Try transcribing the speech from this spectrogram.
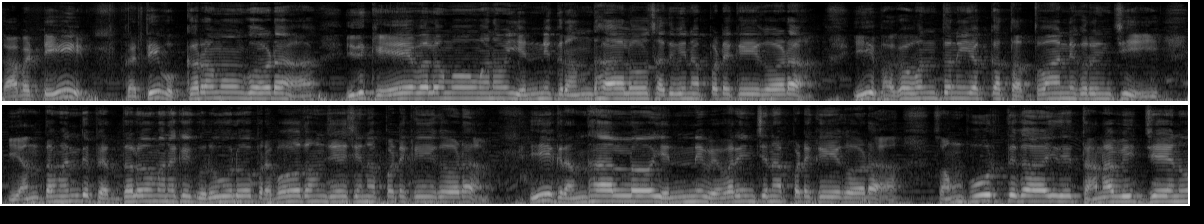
కాబట్టి ప్రతి ఒక్కరము కూడా ఇది కేవలము మనం ఎన్ని గ్రంథాలు చదివినప్పటికీ కూడా ఈ భగవంతుని యొక్క తత్వాన్ని గురించి ఎంతమంది పెద్దలు మనకి గురువులు ప్రబోధం చేసినప్పటికీ కూడా ఈ గ్రంథాల్లో ఎన్ని వివరించినప్పటికీ కూడా సంపూర్తిగా ఇది తన విద్యేను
